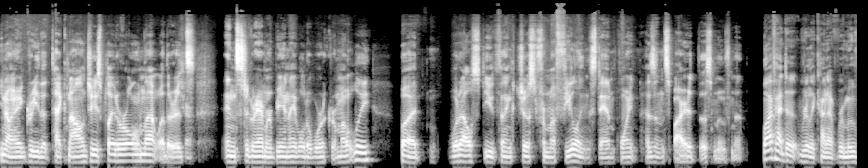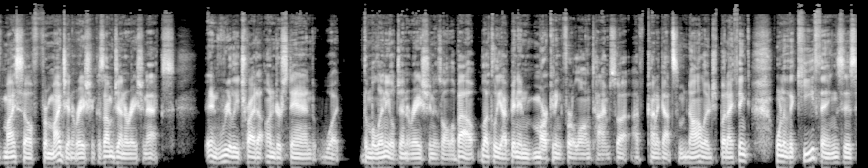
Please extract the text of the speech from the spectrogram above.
you know, I agree that technology has played a role in that, whether it's sure. Instagram or being able to work remotely. But what else do you think, just from a feeling standpoint, has inspired this movement? Well, I've had to really kind of remove myself from my generation because I'm Generation X and really try to understand what the millennial generation is all about. Luckily, I've been in marketing for a long time, so I've kind of got some knowledge. But I think one of the key things is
